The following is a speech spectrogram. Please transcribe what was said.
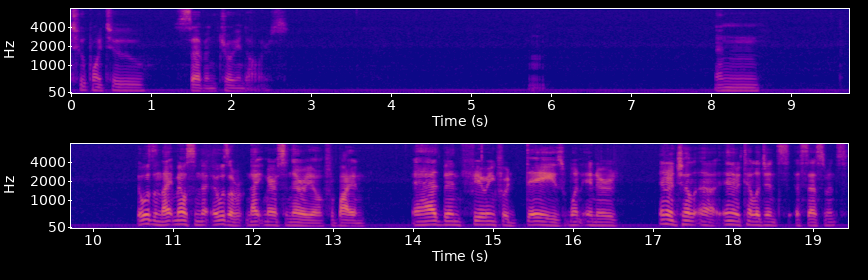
$2.27 trillion. And it was a nightmare. It was a nightmare scenario for Biden. It had been fearing for days when inner, inner, uh, intelligence assessments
